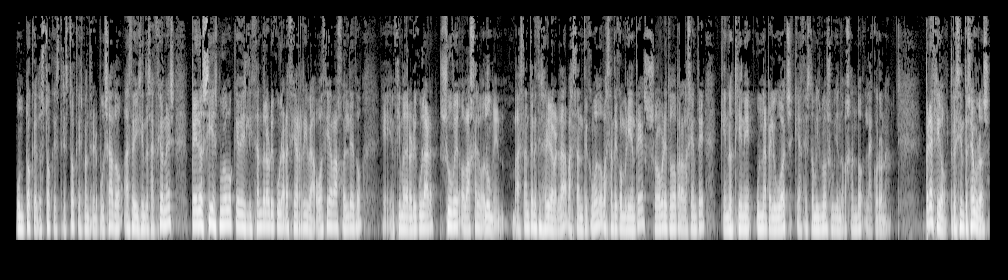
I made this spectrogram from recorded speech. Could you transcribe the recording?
un toque, dos toques, tres toques, mantener pulsado, hace distintas acciones, pero sí es nuevo que deslizando el auricular hacia arriba o hacia abajo el dedo, eh, encima del auricular, sube o baja el volumen. Bastante necesario, la verdad, bastante cómodo, bastante conveniente, sobre todo para la gente que no tiene un Apple Watch que hace esto mismo subiendo o bajando la corona. Precio, 300 euros.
